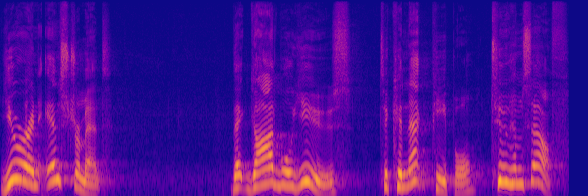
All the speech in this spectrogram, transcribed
You are an instrument that God will use to connect people to Himself.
